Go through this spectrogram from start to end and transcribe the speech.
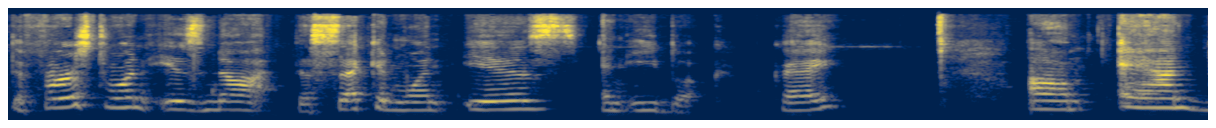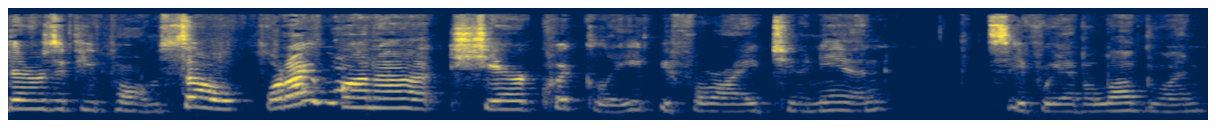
The first one is not. The second one is an ebook. Okay. Um, and there's a few poems. So, what I want to share quickly before I tune in see if we have a loved one.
